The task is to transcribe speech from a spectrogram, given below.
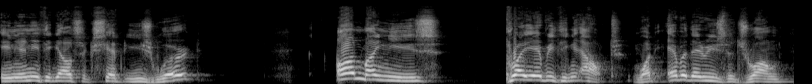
in anything else except His Word. On my knees, pray everything out. Whatever there is that's wrong,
